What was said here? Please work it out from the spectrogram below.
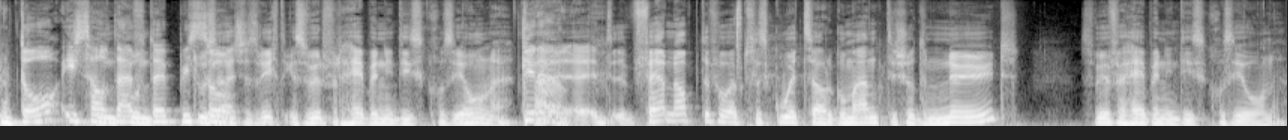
Und da ist halt und, einfach und etwas du so... sagst es richtig, es würde verheben in Diskussionen. Genau. Äh, äh, fernab davon, ob es ein gutes Argument ist oder nicht, es würde verheben in Diskussionen.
